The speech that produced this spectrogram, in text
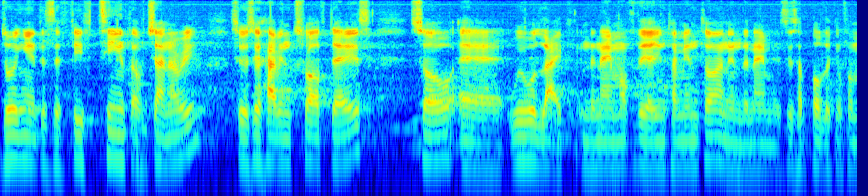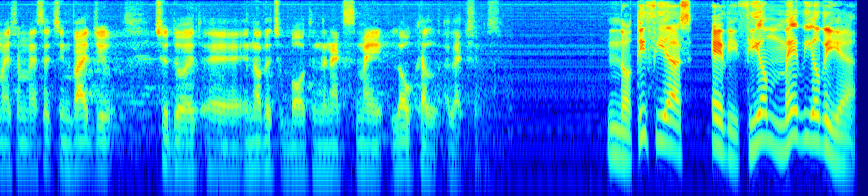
doing it is the 15th of January. So you're having 12 days. So uh, we would like, in the name of the Ayuntamiento and in the name, this is a public information message, invite you to do it uh, in order to vote in the next May local elections. Noticias, edición mediodía.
